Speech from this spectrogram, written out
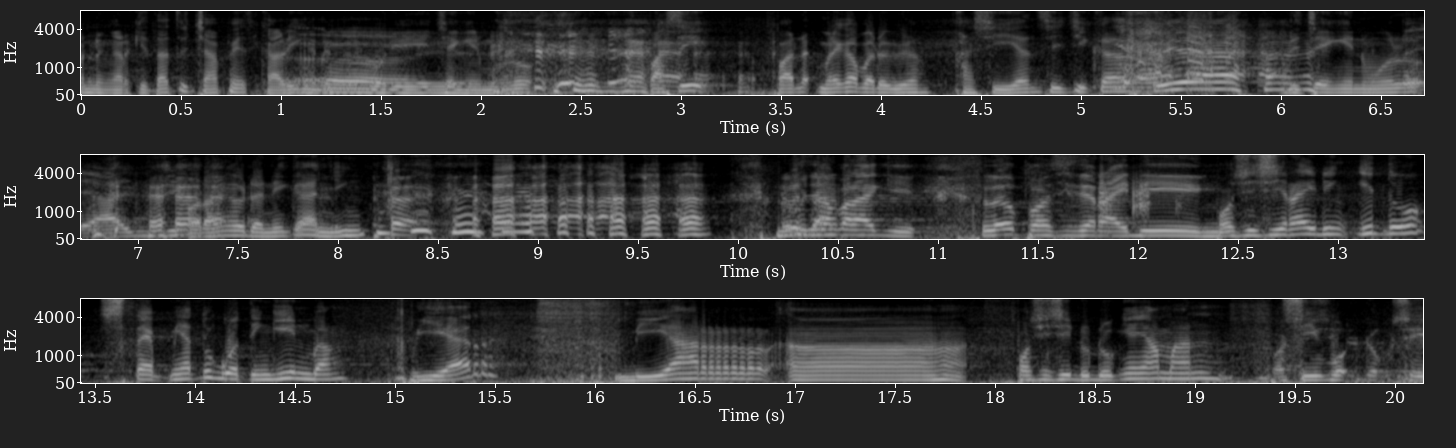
pendengar kita tuh capek sekali ngedenger gue Oh, iya. dicengin mulu. Pasti pada, mereka pada bilang, "Kasihan sih Cika." Iya, dicengin mulu. Orangnya udah nikah anjing. terus apa lagi lu posisi riding Posisi riding itu stepnya tuh gue tinggiin, Bang. biar Biar eh, posisi duduknya nyaman. Si Si bo- duduk si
